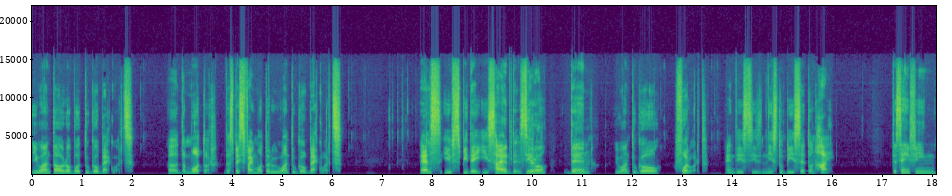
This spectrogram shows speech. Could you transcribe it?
we want our robot to go backwards. uh, the motor, the specified motor we want to go backwards. Else, if speed A is higher than 0, then you want to go forward. And this is, needs to be set on high. The same thing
